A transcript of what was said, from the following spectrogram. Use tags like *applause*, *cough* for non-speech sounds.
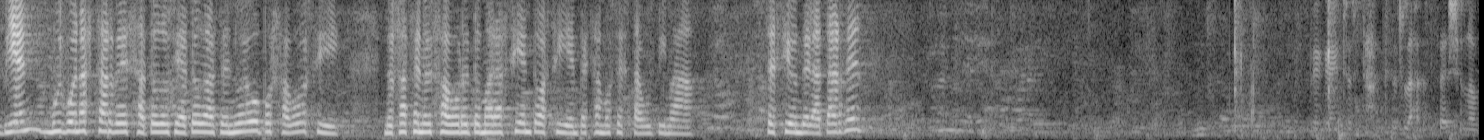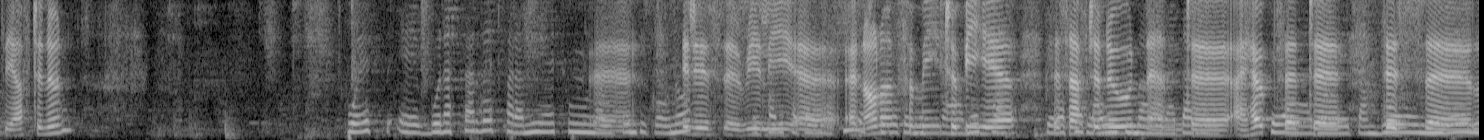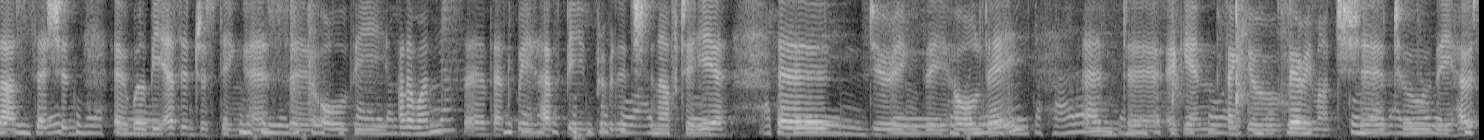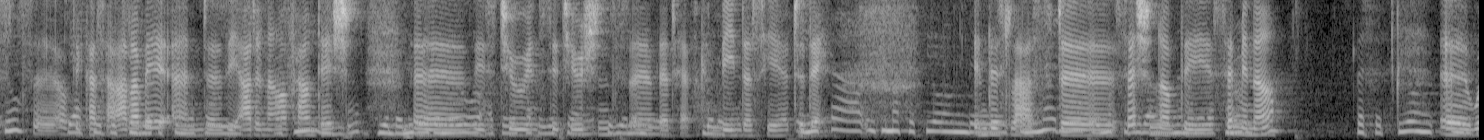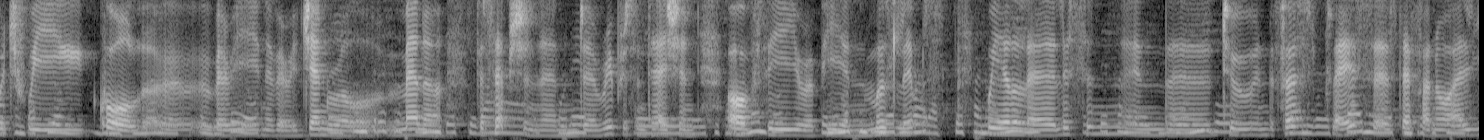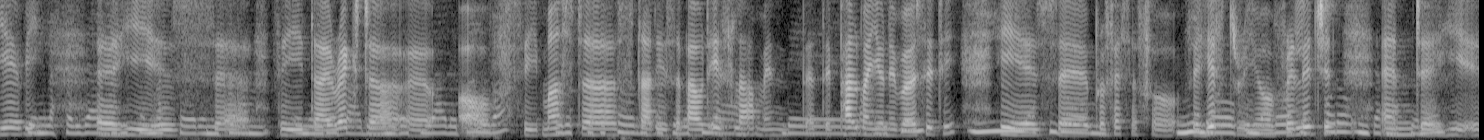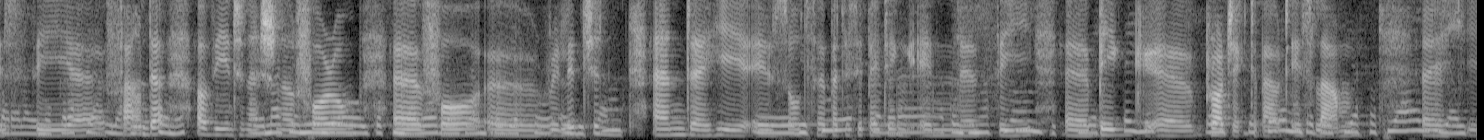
Bien, muy buenas tardes a todos y a todas de nuevo. Por favor, si nos hacen el favor de tomar asiento, así empezamos esta última sesión de la tarde. Pues eh, buenas tardes, para mí es un auténtico honor. It is uh, really uh, an honor for me to be here this afternoon, and uh, I hope that uh, this uh, last session uh, will be as interesting as uh, all the other ones uh, that we have been privileged enough to hear uh, during the whole day. And uh, again, thank you very much uh, to the hosts uh, of the Casa Árabe and uh, the Adenauer Foundation, these two institutions uh, that have convened us here today. In this last uh, session of the seminar, uh, which we call uh, very, in a very general manner, perception and uh, representation of the European Muslims. We'll uh, listen in the, to, in the first place, uh, Stefano Allievi. Uh, he is the director of the Master Studies about Islam in, at the Palma University. He is a professor for the history of religion and uh, he is the uh, founder of the International Forum uh, for uh, Religion, and uh, he is also participating in uh, the big project about Islam. He,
